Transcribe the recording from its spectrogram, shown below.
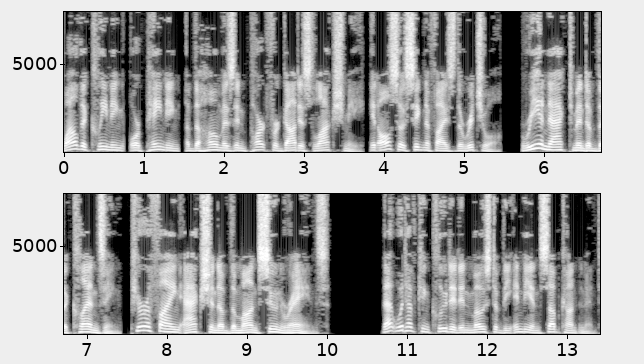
While the cleaning, or painting, of the home is in part for goddess Lakshmi, it also signifies the ritual reenactment of the cleansing, purifying action of the monsoon rains that would have concluded in most of the Indian subcontinent.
